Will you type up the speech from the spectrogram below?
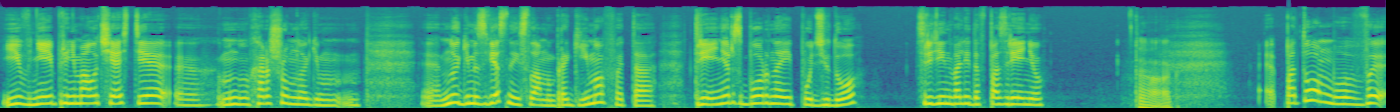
и в ней принимал участие э, хорошо многим, э, многим известный Ислам Ибрагимов, это тренер сборной по дзюдо среди инвалидов по зрению. Так. Потом в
